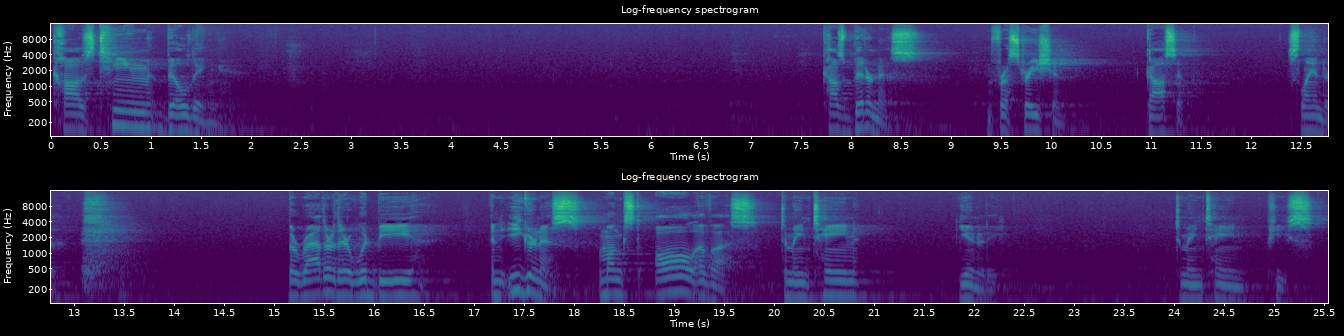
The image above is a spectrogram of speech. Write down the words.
cause team building. Cause bitterness and frustration, gossip, slander. But rather, there would be an eagerness amongst all of us to maintain unity to maintain peace.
